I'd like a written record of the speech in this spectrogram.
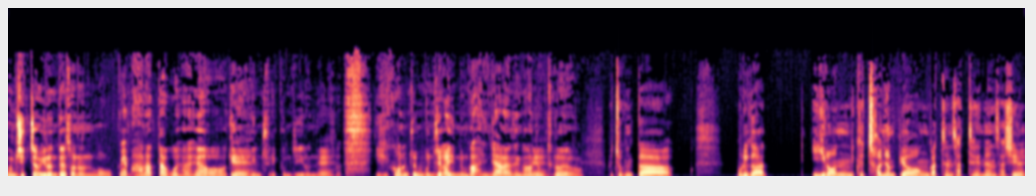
음식점 이런 데서는 뭐 꽤 많았다고 해- 해요. 중국인 예. 출입 금지 이런 예. 데서 이거는 좀 문제가 있는 거 아니냐라는 생각은 예. 좀 들어요. 그렇죠. 그러니까 우리가 이런 그 전염병 같은 사태는 사실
